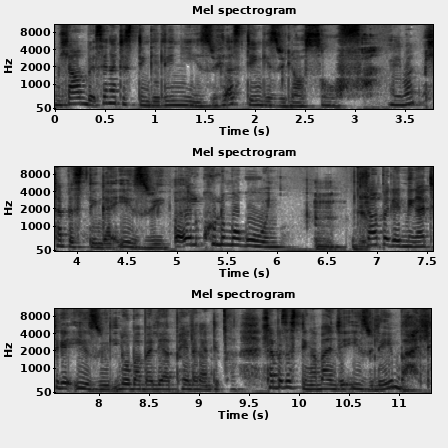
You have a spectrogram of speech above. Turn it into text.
mhlawumbe sengathi sidinga elinye izwi asidinga izwi losofa yebo mhlawumbe sidinga izwi elikhuluma okunye. Mhlawumbe ke ningathi ke izwi lo baba liyaphela kanti cha mhlawumbe sesidinga manje izwi leyimbali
